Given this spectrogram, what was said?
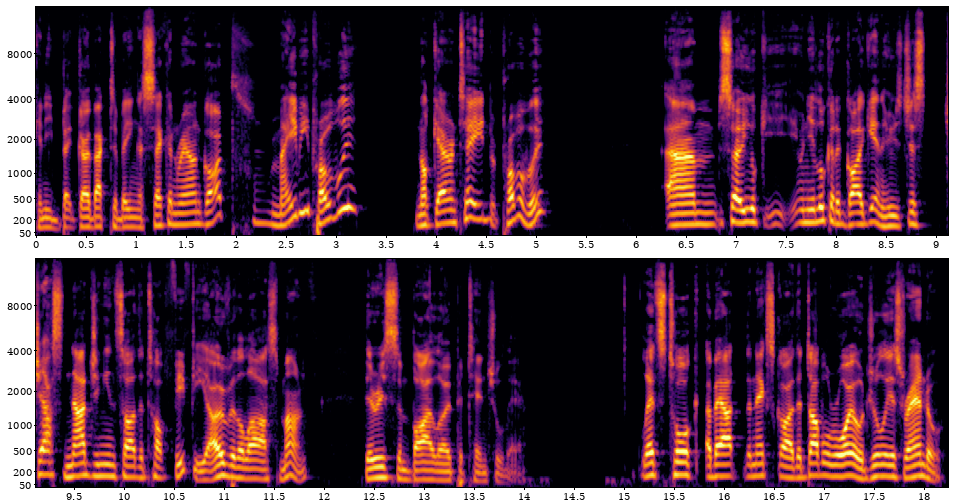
Can he go back to being a second round guy? Maybe, probably. Not guaranteed, but probably. Um, so you look when you look at a guy again who's just just nudging inside the top 50 over the last month, there is some buy low potential there. Let's talk about the next guy, the double royal, Julius Randle.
